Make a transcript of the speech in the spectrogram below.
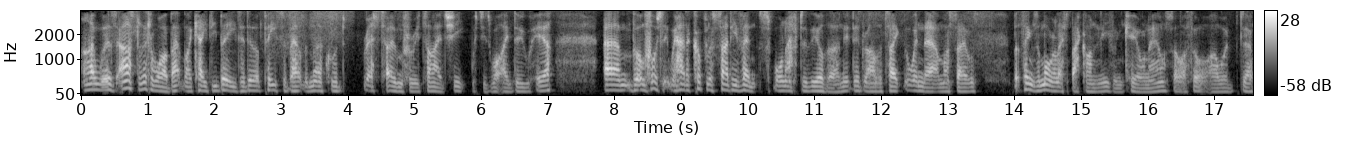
I was asked a little while back by Katie B to do a piece about the Mirkwood Rest Home for Retired Sheep, which is what I do here. Um, but unfortunately, we had a couple of sad events, one after the other, and it did rather take the wind out of my sails. But things are more or less back on an even keel now, so I thought I would uh,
